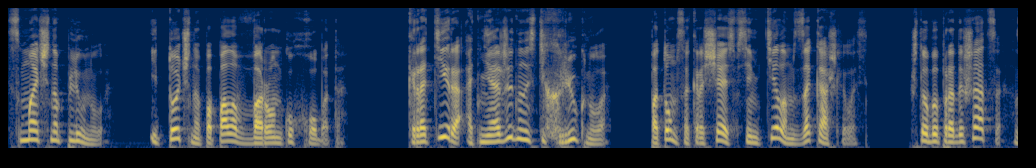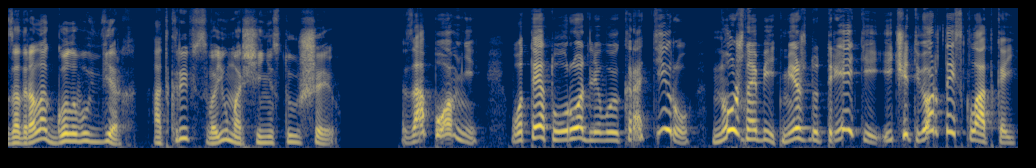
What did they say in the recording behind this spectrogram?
Смачно плюнула и точно попала в воронку хобота. Кратира от неожиданности хрюкнула, потом, сокращаясь всем телом, закашлялась. Чтобы продышаться, задрала голову вверх, открыв свою морщинистую шею. «Запомни, вот эту уродливую кратиру нужно бить между третьей и четвертой складкой!»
